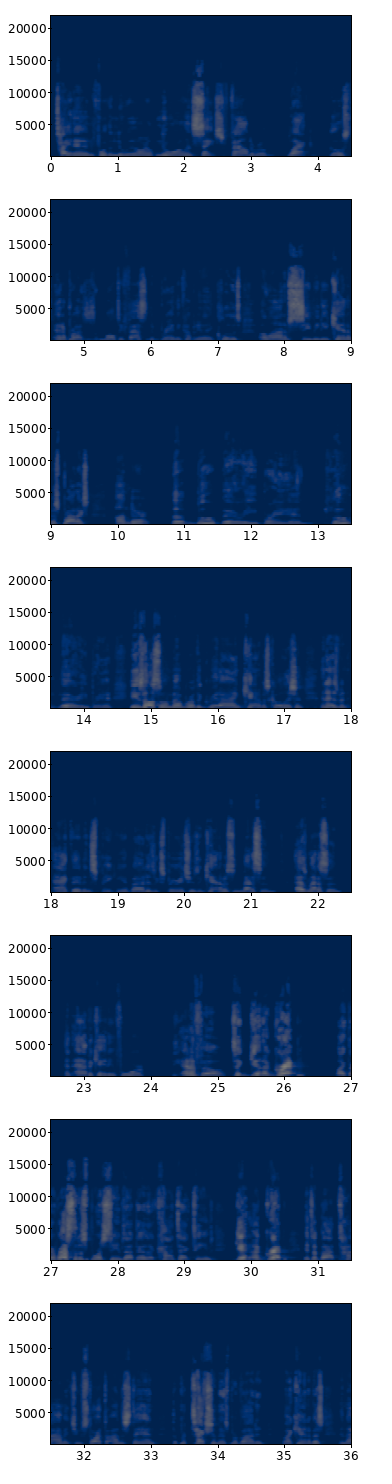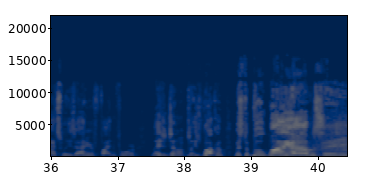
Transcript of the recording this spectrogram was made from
tight end for the New Orleans Saints, founder of Black Ghost Enterprises, a multifaceted branding company that includes a line of CBD cannabis products under the Booberry brand. Booberry brand. He's also a member of the Gridiron Cannabis Coalition and has been active in speaking about his experience using cannabis and medicine as medicine and advocating for the NFL to get a grip like the rest of the sports teams out there are contact teams, get a grip. It's about time that you start to understand the protection that's provided by cannabis. And that's what he's out here fighting for. Ladies and gentlemen, please welcome Mr. Boo Williams. Hey.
